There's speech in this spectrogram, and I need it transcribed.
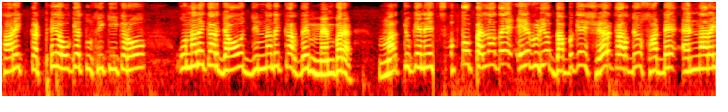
ਸਾਰੇ ਇਕੱਠੇ ਹੋ ਕੇ ਤੁਸੀਂ ਕੀ ਕਰੋ? ਉਹਨਾਂ ਦੇ ਘਰ ਜਾਓ, ਜਿਨ੍ਹਾਂ ਦੇ ਘਰ ਦੇ ਮੈਂਬਰ ਮਰ ਚੁੱਕੇ ਨੇ। ਸਭ ਤੋਂ ਪਹਿਲਾਂ ਤਾਂ ਇਹ ਵੀਡੀਓ ਦੱਬ ਕੇ ਸ਼ੇਅਰ ਕਰ ਦਿਓ। ਸਾਡੇ ਐਨ ਆਰ ਆਈ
